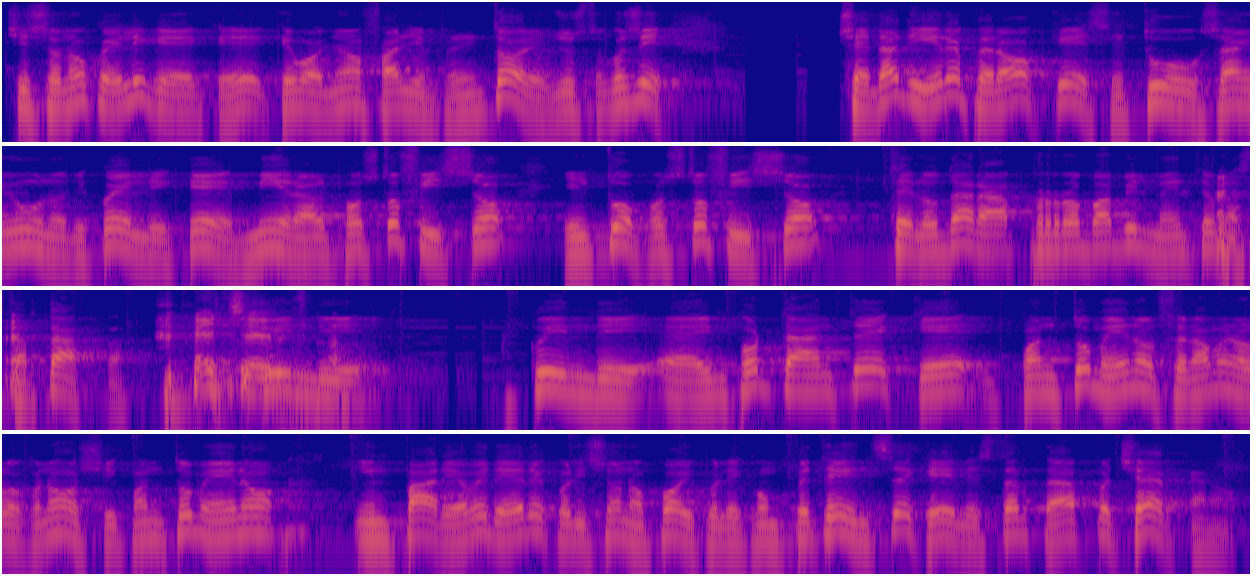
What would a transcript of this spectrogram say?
ci sono quelli che, che, che vogliono fare gli imprenditori, giusto così. C'è da dire però che se tu sei uno di quelli che mira al posto fisso, il tuo posto fisso te lo darà probabilmente una startup. Eh, certo. quindi, quindi è importante che quantomeno il fenomeno lo conosci, quantomeno impari a vedere quali sono poi quelle competenze che le startup cercano.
